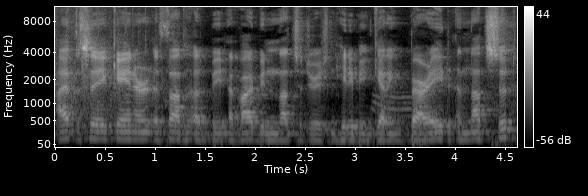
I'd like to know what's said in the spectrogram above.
I have to say, Gaynor, if that had been, if I'd been in that situation, he'd have been getting buried in that suit.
